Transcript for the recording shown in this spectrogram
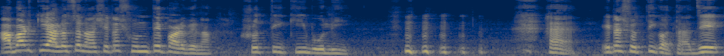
আবার কি আলোচনা সেটা শুনতে পারবে না? সত্যি কি বলি? হ্যাঁ এটা সত্যি কথা যে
